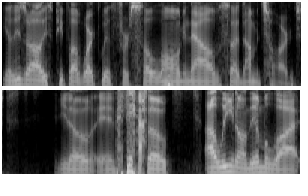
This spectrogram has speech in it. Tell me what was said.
you know these are all these people I've worked with for so long, and now all of a sudden I'm in charge. You know, and yeah. so I lean on them a lot,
